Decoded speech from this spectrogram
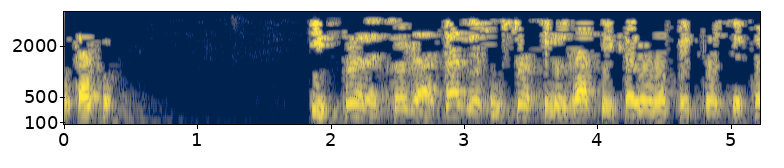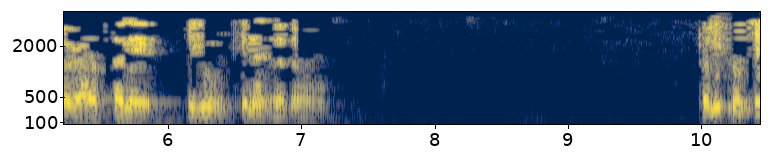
O kako? I pored toga dadneš mu stotinu zlatnika i on opet poslije toga ostane ljud i nezadovoljan. Toliko će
